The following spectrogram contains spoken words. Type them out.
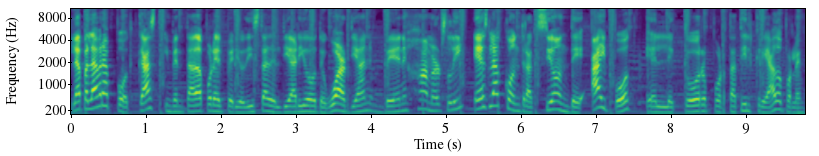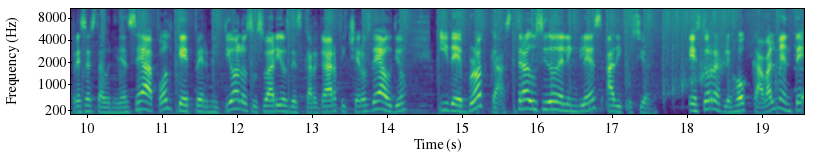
La palabra podcast, inventada por el periodista del diario The Guardian, Ben Hammersley, es la contracción de iPod, el lector portátil creado por la empresa estadounidense Apple que permitió a los usuarios descargar ficheros de audio y de broadcast, traducido del inglés a difusión. Esto reflejó cabalmente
